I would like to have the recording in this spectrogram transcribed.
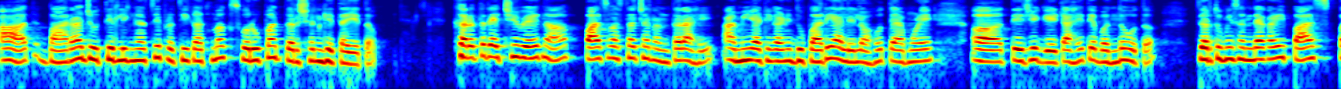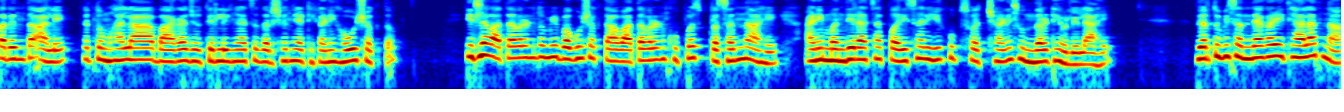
आत बारा ज्योतिर्लिंगाचे प्रतिकात्मक स्वरूपात दर्शन घेता येतं. खरं तर याची वेळ ना पाच वाजताच्या नंतर आहे. आम्ही या ठिकाणी दुपारी आलेलो आहोत. त्यामुळे ते जे गेट आहे ते बंद होतं. जर तुम्ही संध्याकाळी पाचपर्यंत आले तर तुम्हाला बारा ज्योतिर्लिंगाचं दर्शन या ठिकाणी होऊ शकतं. इथलं वातावरण तुम्ही बघू शकता. वातावरण खूपच प्रसन्न आहे आणि मंदिराचा परिसरही खूप स्वच्छ आणि सुंदर ठेवलेला आहे. जर तुम्ही संध्याकाळी इथे आलात ना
